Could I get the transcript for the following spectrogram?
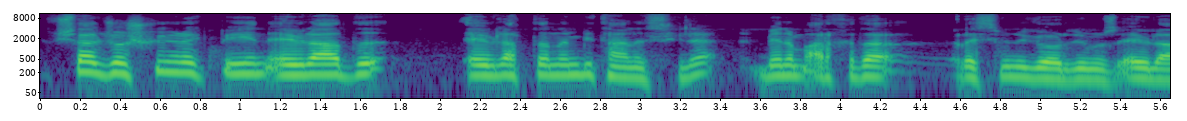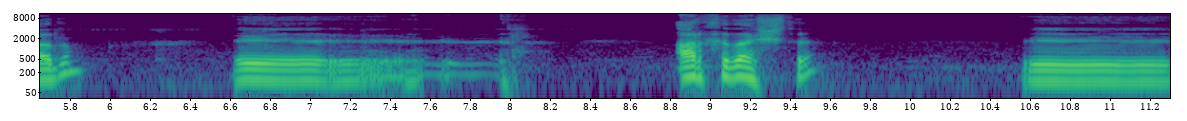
Yüksel Coşkun Yürek Bey'in evladı evlatlarının bir tanesiyle benim arkada resmini gördüğümüz evladım eee, arkadaştı. Eee,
